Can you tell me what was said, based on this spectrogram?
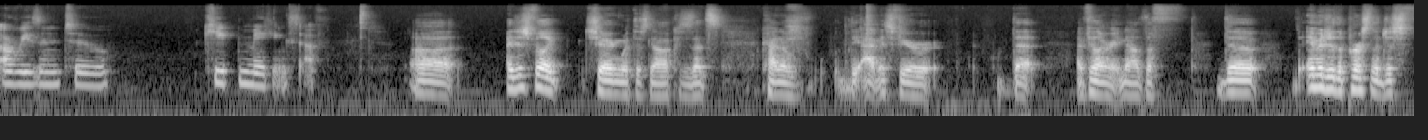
a reason to keep making stuff. Uh, I just feel like sharing with this now because that's kind of the atmosphere that I'm feeling right now. The the the image of the person that just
